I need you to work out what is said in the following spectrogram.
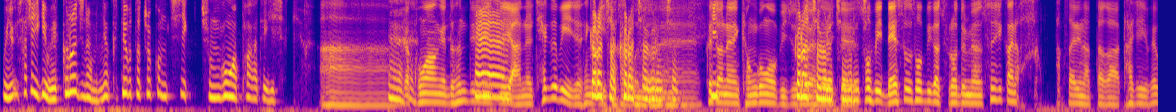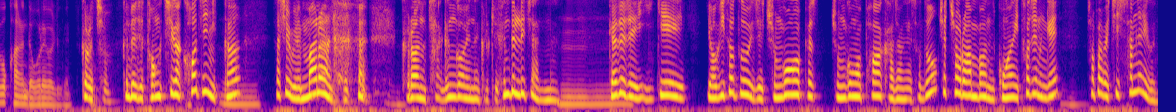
뭐 요- 사실 이게 왜 끊어지냐면요. 그때부터 조금씩 중공업화가 되기 시작해요. 아, 네. 그러니까 공항에도 흔들리지 네. 않을 체급이 이제 생기기 그렇죠, 시작한 그렇죠, 거죠. 그렇죠. 그 전에는 경공업 위주로 그렇죠, 그렇죠, 그렇죠. 소비 내수 소비가 줄어들면 순식간에 확 박살이 났다가 다시 회복하는데 오래 걸리겠. 그렇죠. 근데 이제 덩치가 커지니까 음. 사실 웬만한 그런 작은 거에는 그렇게 흔들리지 않는. 음. 그래서 이제 이게 여기서도 이제 중공업 중공업화 과정에서도 최초로 한번 공항이 터지는 게 1873년이거든.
